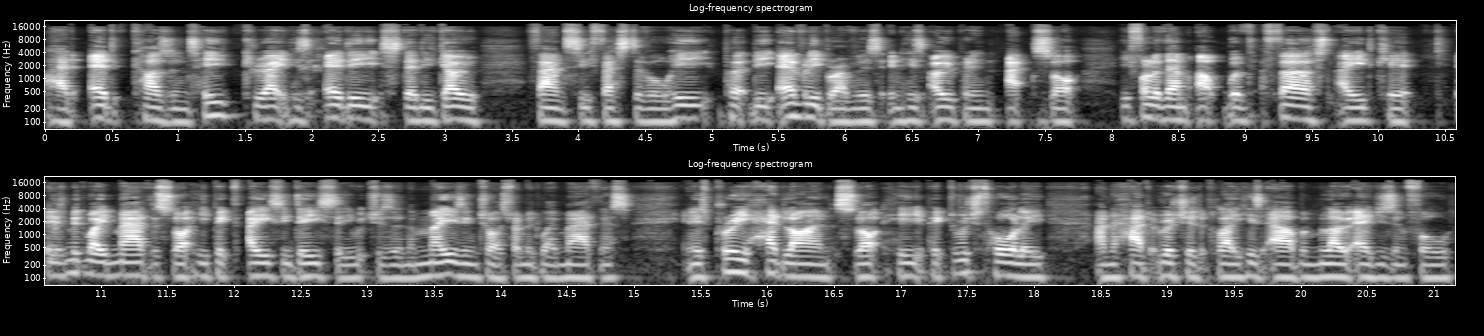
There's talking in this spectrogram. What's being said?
I had Ed Cousins. He created his Eddie Steady Go Fantasy Festival. He put the Everly Brothers in his opening act slot. He followed them up with First Aid Kit. In his Midway Madness slot, he picked ACDC, which is an amazing choice for Midway Madness. In his pre-headline slot, he picked Richard Hawley and had Richard play his album Lowedges in full.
